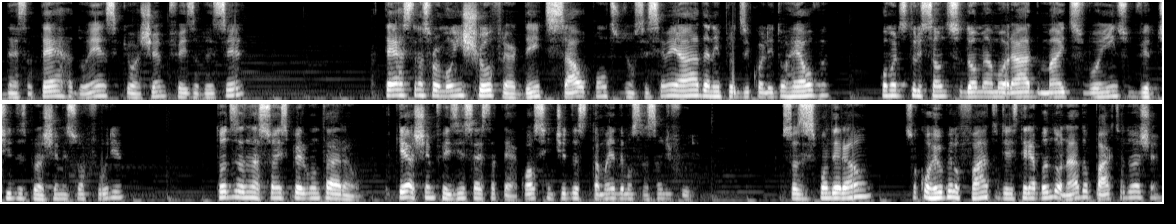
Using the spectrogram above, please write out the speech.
dessa terra, doença que o Hashem fez adoecer. A terra se transformou em enxofre, ardente, sal, pontos de não ser semeada, nem produzir colheita ou relva, como a destruição de Sodoma e Amorá, Maites, Voim, subvertidas por Hashem em sua fúria. Todas as nações perguntarão, por que Hashem fez isso a esta terra? Qual o sentido dessa tamanha demonstração de fúria? Pessoas responderão: socorreu pelo fato de eles terem abandonado o pacto do Hashem.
